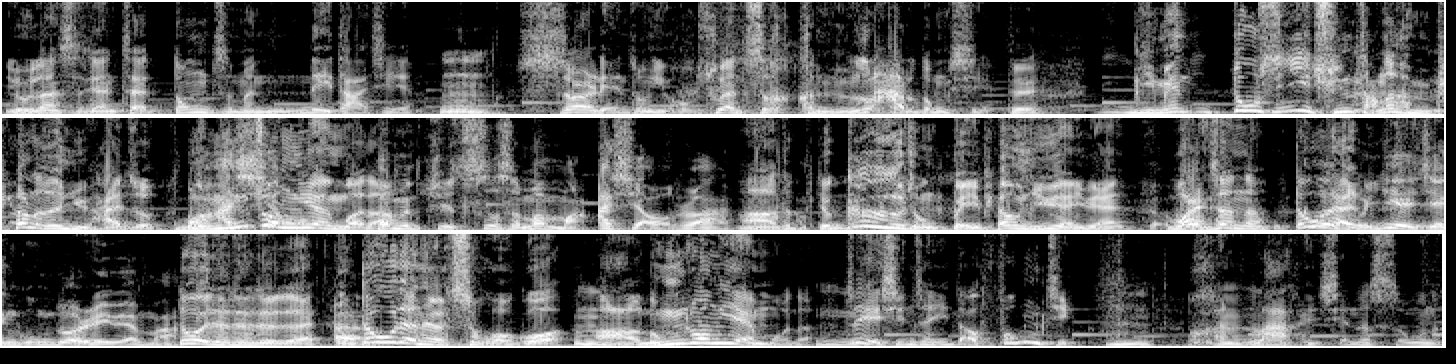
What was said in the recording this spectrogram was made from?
有一段时间在东直门内大街，嗯，十二点钟以后出现吃很辣的东西，对，里面都是一群长得很漂亮的女孩子，浓妆艳抹的，他们去吃什么马小是吧？啊，就各种北漂女演员，晚上呢都在夜间工作人员嘛，对对对对对，都在那吃火锅啊，浓妆艳抹的，这也形成一道风景。嗯，很辣很咸的食物呢，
